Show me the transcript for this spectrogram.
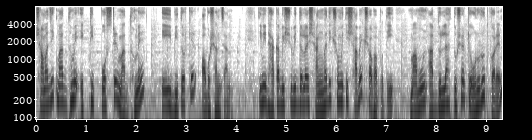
সামাজিক মাধ্যমে একটি পোস্টের মাধ্যমে এই বিতর্কের অবসান চান। তিনি ঢাকা বিশ্ববিদ্যালয় সাংবাদিক সমিতির সাবেক সভাপতি মামুন আবদুল্লাহ তুষারকে অনুরোধ করেন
